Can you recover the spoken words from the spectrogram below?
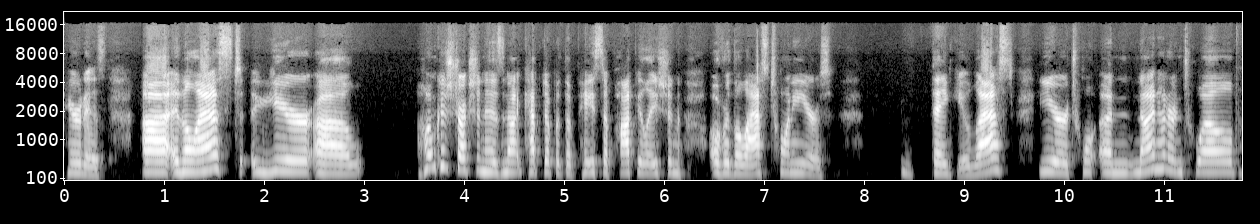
here it is uh, in the last year uh, home construction has not kept up with the pace of population over the last 20 years. Thank you. Last year tw- uh, 912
